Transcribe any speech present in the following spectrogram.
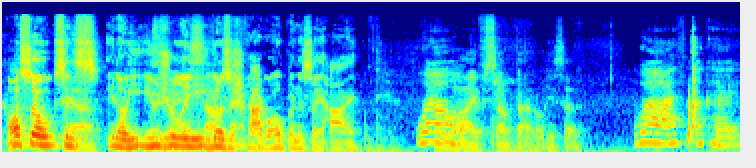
Cool. Also, since you know he He's usually he sub goes to. Chicago Open to say hi. A well, live sub battle, he said. well, I th- okay.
